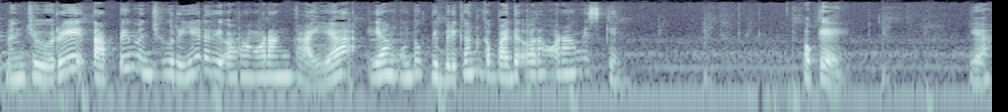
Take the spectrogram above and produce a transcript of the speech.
mencuri tapi mencurinya dari orang-orang kaya yang untuk diberikan kepada orang-orang miskin. Oke. Ya.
